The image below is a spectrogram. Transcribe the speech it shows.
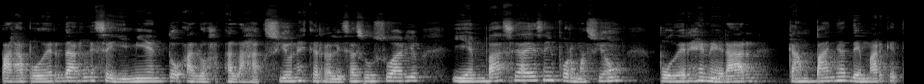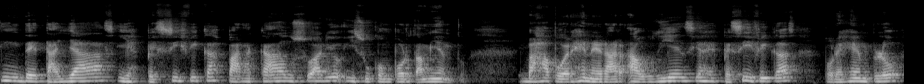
para poder darle seguimiento a, a las acciones que realiza ese usuario y en base a esa información poder generar campañas de marketing detalladas y específicas para cada usuario y su comportamiento. Vas a poder generar audiencias específicas, por ejemplo,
